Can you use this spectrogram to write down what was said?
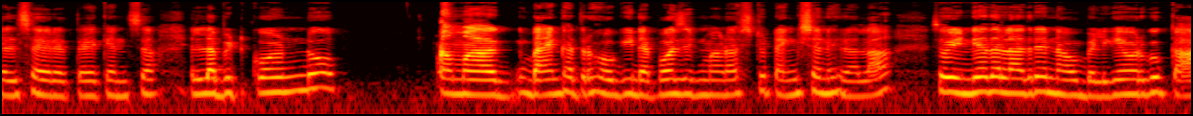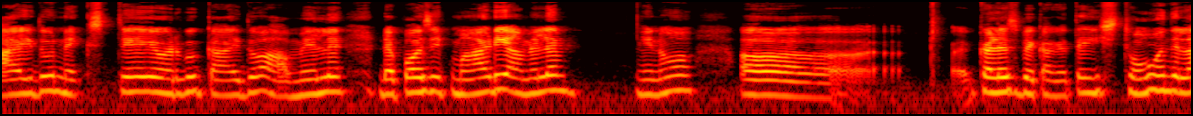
ಕೆಲಸ ಇರುತ್ತೆ. ಕೆಲಸ ಎಲ್ಲ ಬಿಟ್ಕೊಂಡು ನಮ್ಮ ಬ್ಯಾಂಕ್ ಹತ್ರ ಹೋಗಿ ಡೆಪಾಸಿಟ್ ಮಾಡೋಷ್ಟು ಟೆನ್ಷನ್ ಇರಲ್ಲ. ಸೊ ಇಂಡಿಯಾದಲ್ಲಾದರೆ ನಾವು ಬೆಳಿಗ್ಗೆವರೆಗೂ ಕಾಯ್ದು ನೆಕ್ಸ್ಟ್ ಡೇವರೆಗೂ ಕಾಯ್ದು, ಆಮೇಲೆ ಡೆಪಾಸಿಟ್ ಮಾಡಿ, ಆಮೇಲೆ ಏನೋ ಕಳಿಸ್ಬೇಕಾಗತ್ತೆ. ಇಷ್ಟೊಂದೆಲ್ಲ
